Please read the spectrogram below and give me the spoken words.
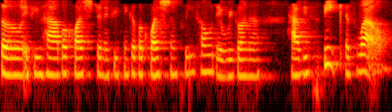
So if you have a question, if you think of a question, please hold it. We're going to have you speak as well.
